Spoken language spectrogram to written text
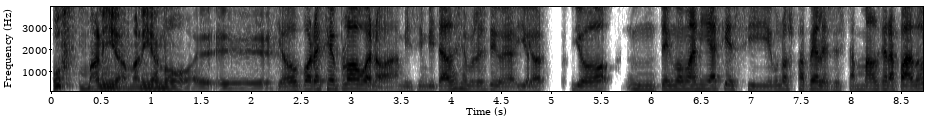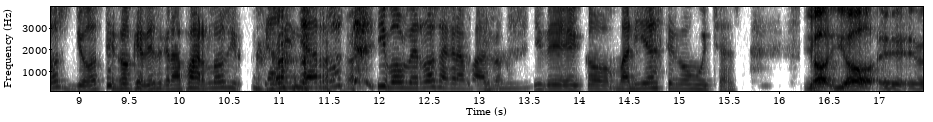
Uf, manía, manía no. Eh, eh. Yo, por ejemplo, bueno, a mis invitados siempre les digo, yo yo mm, tengo manía que si unos papeles están mal grapados, yo tengo que desgraparlos y alinearlos y volverlos a grapar. Y de manías tengo muchas. Yo, yo, eh,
